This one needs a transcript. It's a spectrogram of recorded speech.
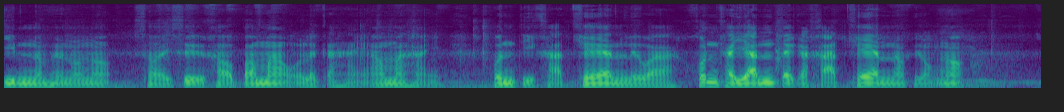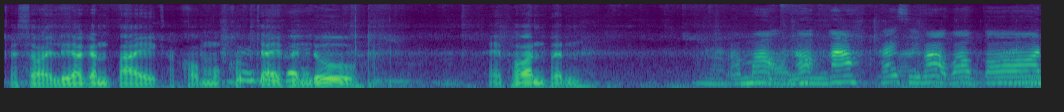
กินเนาะพี่น้องเนาะซอยซื้อข้าวปลาเมาแล้วก็ให้เอามาให้คนที่ขาดแคลนหรือว่าคนขยันแต่ก็ขาดแคลนเนาะพี่น้องเนาะก็ซอยเหลือกันไปก็ขอบมกขอบใจเพิ่นดู ให้พรเพิ่นปลาเมาเนาะเอาใครสิเว้าเว้าก่อน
